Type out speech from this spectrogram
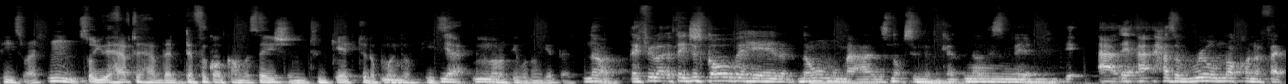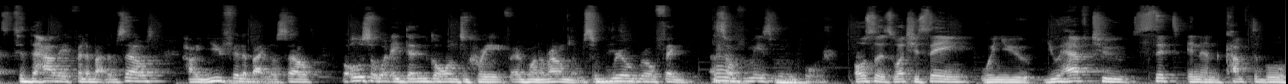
peace, right? Mm. So you have to have that difficult conversation to get to the point of mm. peace. Yeah. A lot mm. of people don't get that. No, they feel like if they just go over here, that no one will matter. It's not significant, and they'll mm. disappear. It, it has a real knock-on effect to the, how they feel about themselves, how you feel about yourself, but also what they then go on to create for everyone around them. It's a real, real thing. And so hmm. for me, it's really important. also it's what you're saying when you you have to sit in uncomfortable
